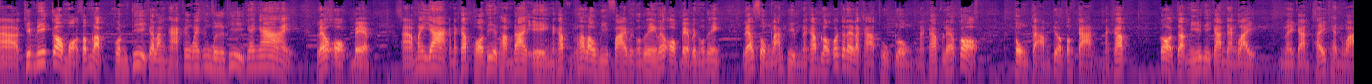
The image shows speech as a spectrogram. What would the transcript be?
อ่าคลิปนี้ก็เหมาะสำหรับคนที่กำลังหาเครื่องไม้เครื่องมือที่ง่าย ๆ แล้วออกแบบอ่าไม่ยากนะครับพอที่จะทำได้เองนะครับถ้าเรามีไฟล์เป็นของตัวเองแล้วออกแบบเป็นของตัวเอง แล้วส่งร้านพิมพ์นะครับ เราก็จะได้ราคาถูกลงนะครับ แล้วก็ตรงตามที่เราต้องการนะครับ ก็จะมีวิธีการอย่างไรในการใช้แคนวา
